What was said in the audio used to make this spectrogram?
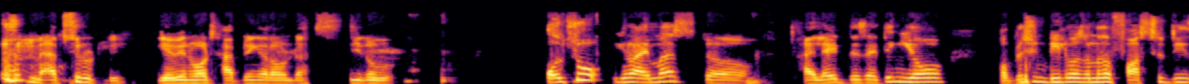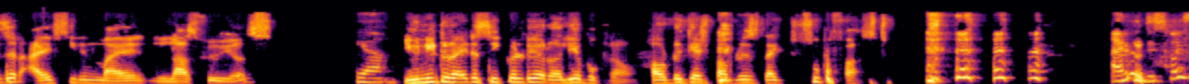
it. Absolutely. Given what's happening around us, you know. Also, you know, I must uh, highlight this. I think your publishing deal was one of the fastest deals that I've seen in my last few years. Yeah. You need to write a sequel to your earlier book now. How to get published like super fast. I know this was.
